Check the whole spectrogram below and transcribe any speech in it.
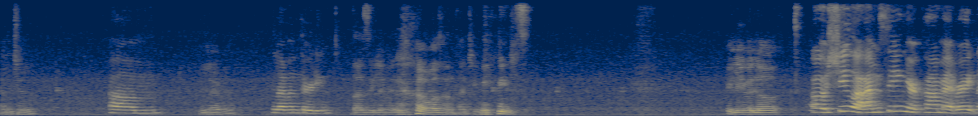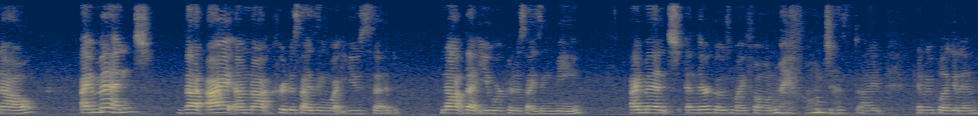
Until um 11. 11:30. That's 11 hours and 30 minutes. 11 hours. Oh, Sheila, I'm seeing your comment right now. I meant that I am not criticizing what you said, not that you were criticizing me. I meant, and there goes my phone. My phone just died. Can we plug it in?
